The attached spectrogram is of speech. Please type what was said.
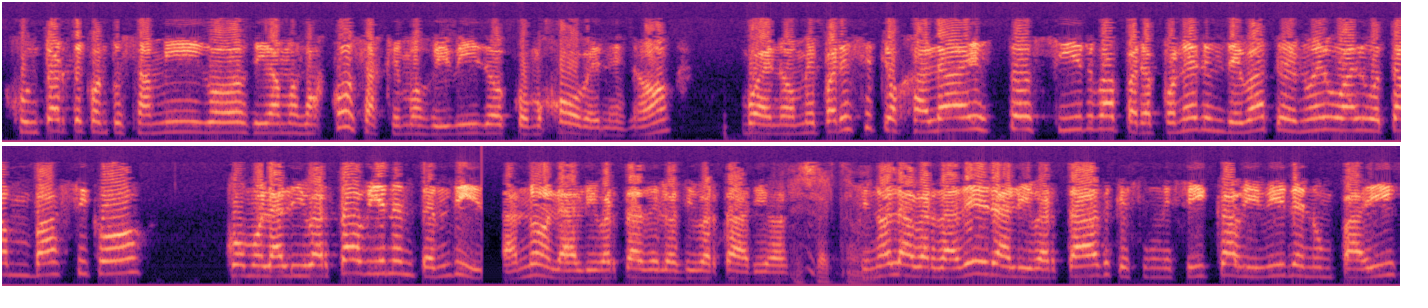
juntarte con tus amigos, digamos, las cosas que hemos vivido como jóvenes, ¿no? Bueno, me parece que ojalá esto sirva para poner en debate de nuevo algo tan básico como la libertad bien entendida, no la libertad de los libertarios, sino la verdadera libertad que significa vivir en un país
